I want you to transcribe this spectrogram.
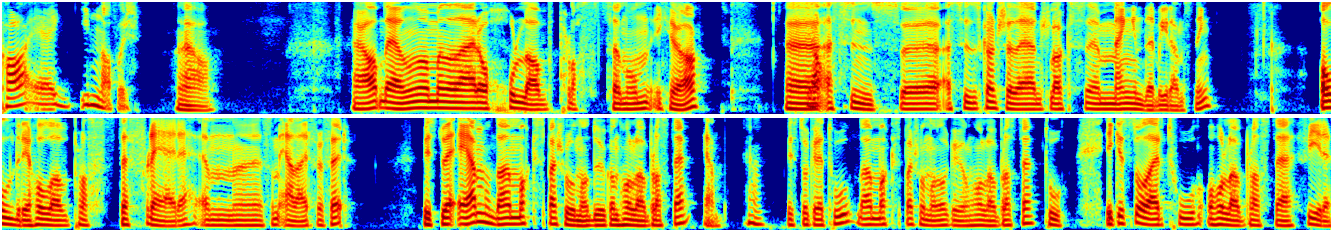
Hva er innafor? Ja. Ja, det er noe med det der å holde av plass til noen i køa. Eh, Ja. jeg, syns, eh, jeg syns kanskje det er en slags mengdebegrensning. Aldri holde av plass til flere enn eh, som er der fra før. Hvis du er én, da er maks personer du kan holde av plass til, én. Ja. Hvis dere er to, da er maks personer dere kan holde av plass til, to. Ikke stå der to og holde av plass til fire.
